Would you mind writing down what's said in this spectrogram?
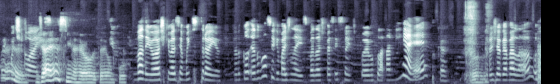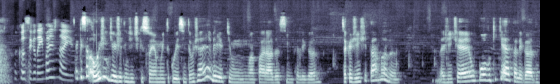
vai É, continuar já isso. é assim, na real, até um E- pouco. Mano, eu acho que vai ser muito estranho. Eu não, eu não consigo imaginar isso, mas acho que vai ser estranho. Tipo, eu vou falar, na minha época, Uhum. quando eu jogava LOL, não consigo nem imaginar isso. É que, sei lá, hoje em dia já tem gente que sonha muito com isso, então já é meio que uma parada assim, tá ligado? Só que a gente tá, mano. A gente é o povo que quer, tá ligado?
